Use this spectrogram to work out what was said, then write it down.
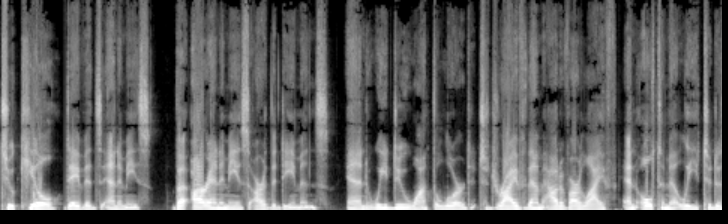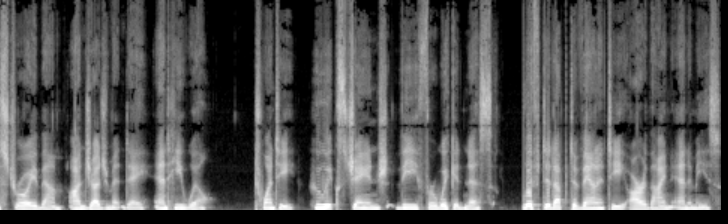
to kill David's enemies. But our enemies are the demons and we do want the Lord to drive them out of our life and ultimately to destroy them on Judgment Day, and He will. 20. Who exchange thee for wickedness, lifted up to vanity are thine enemies.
